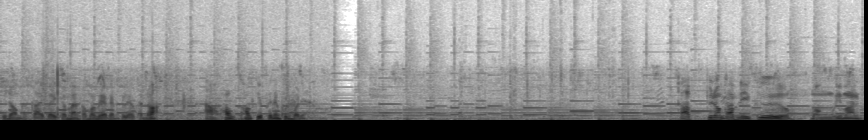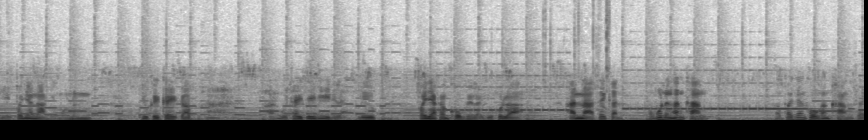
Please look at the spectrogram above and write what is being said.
พี่น้องก็กลายไปกันมากันมาแวะกันก็แล้วกันเนาะเอาเฮาเฮาเก็บไปทั้งคุณบ่เนี่ย ครับพี่น้องครับนี่คือหม่องวิมานอีกพญานาคอีกหม่องหนึงอยู่ใกล้ๆกับอ่าอ่าอุทัยเทวีนี่แหละหรือพญาข้างคกนี่แหละอยู่คนละหันหน้าใส่กันของผู้หนึ่งหันขางเอาพระยังโคงหันขางใส่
